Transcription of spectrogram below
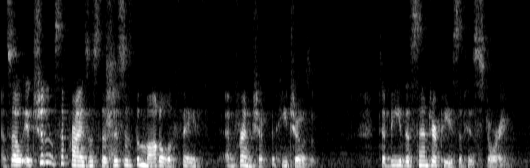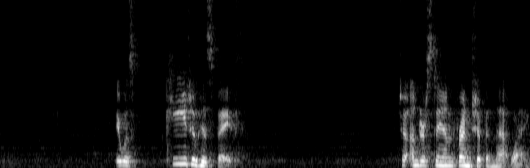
and so it shouldn't surprise us that this is the model of faith and friendship that he chose it to be the centerpiece of his story. It was key to his faith to understand friendship in that way.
